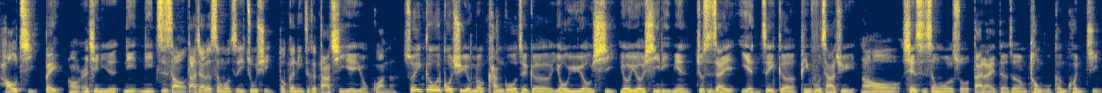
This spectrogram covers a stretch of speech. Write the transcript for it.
好几倍哦，而且你的你你至少大家的生活之一住行都跟你这个大企业有关了。所以各位过去有没有看过这个鱿鱼游戏？有游戏里面就是在演这个贫富差距，然后现实生活所带来的这种痛苦跟困境，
